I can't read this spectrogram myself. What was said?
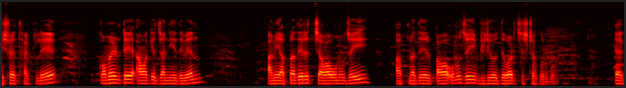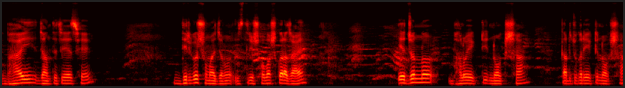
বিষয় থাকলে কমেন্টে আমাকে জানিয়ে দেবেন। আমি আপনাদের চাওয়া অনুযায়ী, আপনাদের পাওয়া অনুযায়ী ভিডিও দেওয়ার চেষ্টা করব। এক ভাই জানতে চেয়েছে, দীর্ঘ সময় যেন স্ত্রী সবাস করা যায় এর জন্য ভালো একটি নকশা, কার্যকরী একটি নকশা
